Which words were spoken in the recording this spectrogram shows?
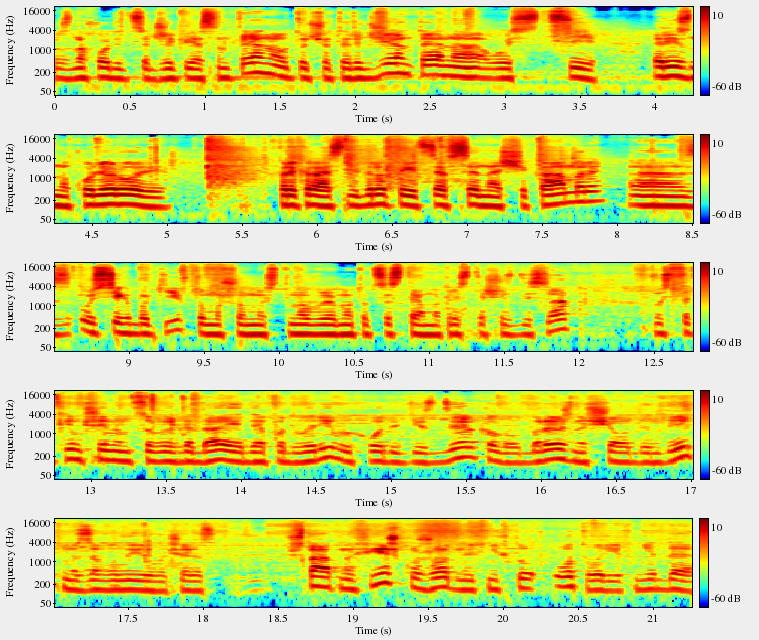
знаходиться GPS-антенна, тут 4G антенна, ось ці різнокольорові прекрасні дроти. Це все наші камери е, з усіх боків, тому що ми встановлюємо тут систему 360. Ось таким чином це виглядає, йде по дворі, виходить із дзеркала, обережно ще один дріт. Ми завели його через штатну фішку, жодних ніхто отворів ніде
